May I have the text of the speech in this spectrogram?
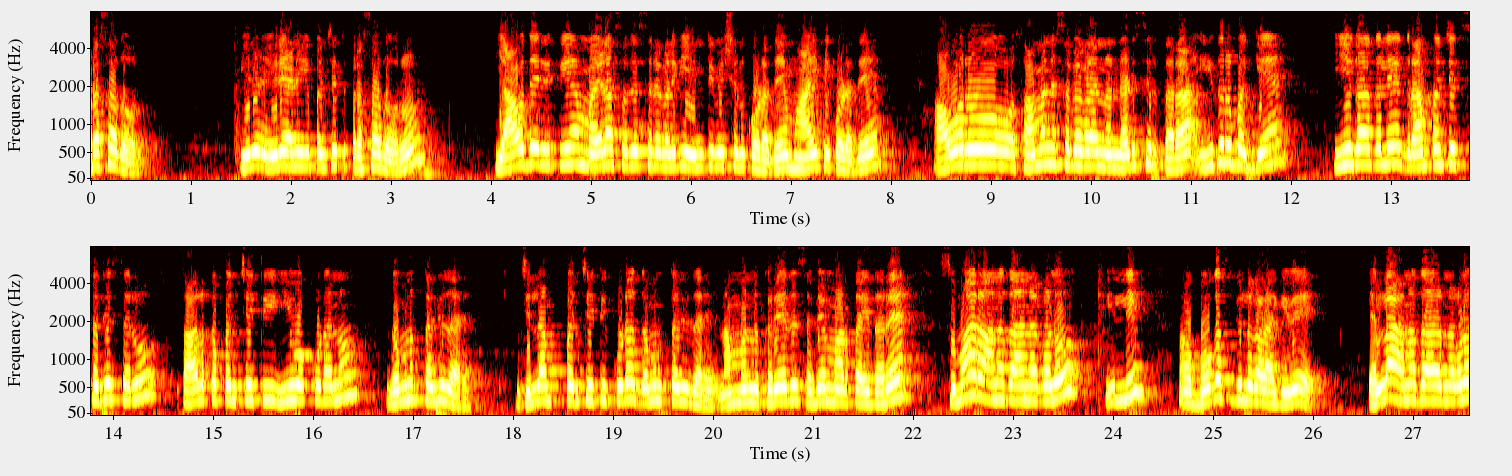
Prasad ಅವರು. ಹಿರಿಯ ಹಿರಿಯಣಿಗೆ ಪಂಚಾಯತ್ ಪ್ರಸಾದ್ ಅವರು. ಯಾವುದೇ ರೀತಿಯ ಮಹಿಳಾ ಸದಸ್ಯರುಗಳಿಗೆ ಇಂಟಿಮೇಷನ್ ಕೊಡದೆ, ಮಾಹಿತಿ ಕೊಡದೆ ಅವರು ಸಾಮಾನ್ಯ ಸಭೆಗಳನ್ನು ನಡೆಸಿರ್ತಾರ. ಇದರ ಬಗ್ಗೆ ಈಗಾಗಲೇ ಗ್ರಾಮ ಪಂಚಾಯತ್ ಸದಸ್ಯರು, ತಾಲೂಕು ಪಂಚಾಯತಿ ಇಒ ಕೂಡ ಗಮನಕ್ಕೆ ತಂದಿದ್ದಾರೆ. ಜಿಲ್ಲಾ ಪಂಚಾಯತಿ ಕೂಡ ಗಮನಕ್ಕೆ ತಂದಿದ್ದಾರೆ. ನಮ್ಮನ್ನು ಕರೆಯದೆ ಸಭೆ ಮಾಡ್ತಾ ಇದ್ದಾರೆ. ಸುಮಾರು ಅನುದಾನಗಳು ಇಲ್ಲಿ ಬೋಗಸ್ ಬಿಲ್ಗಳಾಗಿವೆ. ಎಲ್ಲ ಅನುದಾನಗಳು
